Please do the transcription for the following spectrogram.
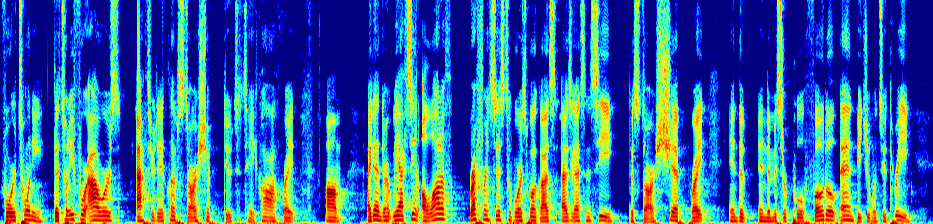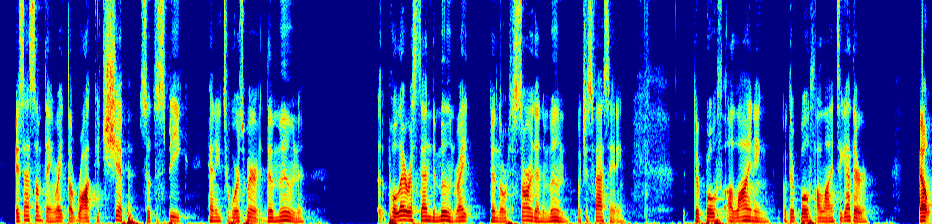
420, the 24 hours after the eclipse, Starship due to take off, right? Um, again, there, we have seen a lot of references towards well, guys, as you guys can see, the Starship, right? In the in the Mr. Pool photo and BG123. Is that something, right? The rocket ship, so to speak, heading towards where? The moon. Uh, Polaris then the moon, right? The North Star then the moon, which is fascinating. They're both aligning, or they're both aligned together. Now,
